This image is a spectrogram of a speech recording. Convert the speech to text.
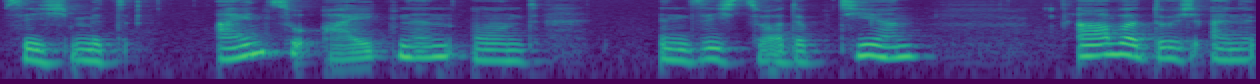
sich mit einzueignen und in sich zu adaptieren, aber durch eine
